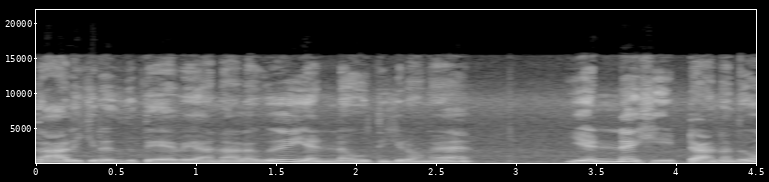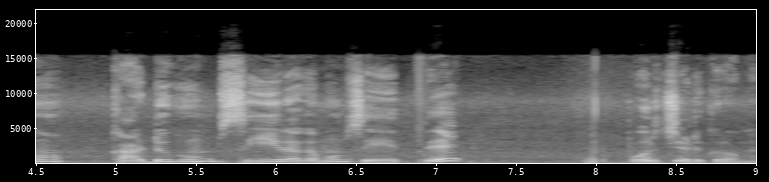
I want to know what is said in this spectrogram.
தாளிக்கிறதுக்கு தேவையான அளவு எண்ணெய் ஊற்றிக்கிறோங்க எண்ணெய் ஹீட்டானதும் கடுகும் சீரகமும் சேர்த்து பொரிச்சு எடுக்கிறோங்க.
